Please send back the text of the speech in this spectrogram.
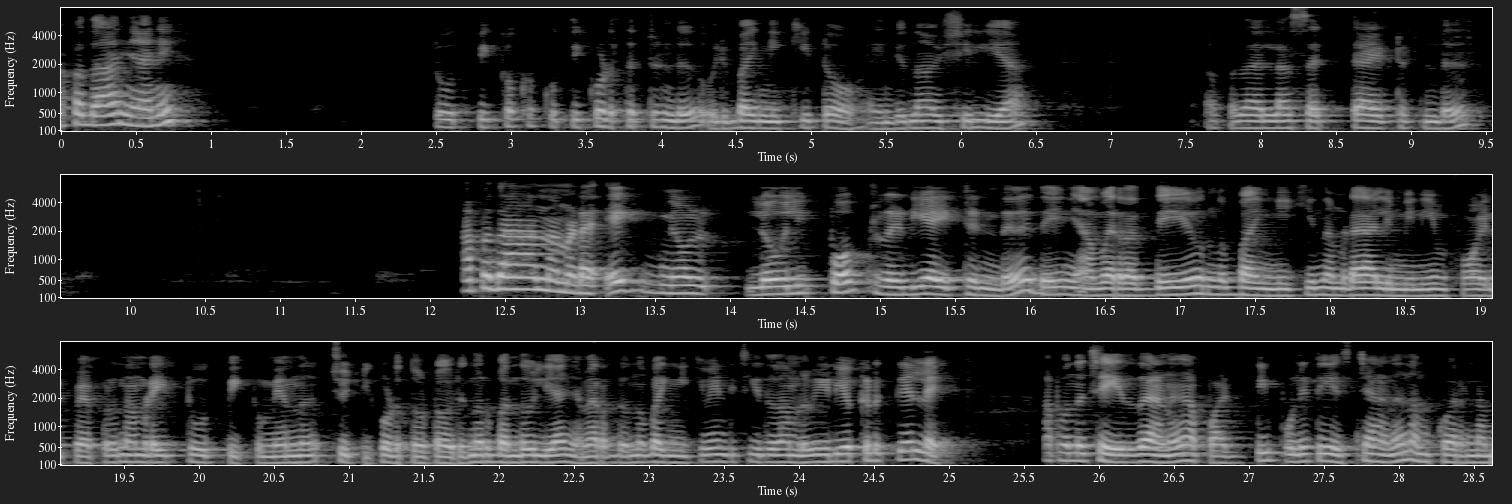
അപ്പോൾ ഇതാ ഞാൻ ടൂത്ത് പിക്കൊക്കെ കുത്തി കൊടുത്തിട്ടുണ്ട് ഒരു ഭംഗിക്ക് കേട്ടോ അതിന്റെ ഒന്നും ആവശ്യമില്ല അപ്പോൾ അതെല്ലാം സെറ്റായിട്ടിട്ടുണ്ട് അപ്പോൾ ഇതാ നമ്മുടെ എഗ് നോൾ ലോലിപോപ്പ് റെഡി ആയിട്ടുണ്ട്. ഇതേ ഞാൻ വെറുതെ ഒന്ന് ഭംഗിക്ക് നമ്മുടെ അലുമിനിയം ഫോയിൽ പേപ്പർ നമ്മുടെ ഈ ടൂത്ത് പിക്കുമേ ഒന്ന് ചുറ്റി കൊടുത്തോട്ടോ. ഒരു നിർബന്ധമില്ല ഞാൻ വെറുതെ ഒന്ന് ഭംഗിക്ക് വേണ്ടി ചെയ്ത് നമ്മൾ വീഡിയോ ഒക്കെ എടുക്കുകയല്ലേ? അപ്പോൾ ഒന്ന് ചെയ്തതാണ്. അപ്പോൾ അടിപൊളി ടേസ്റ്റാണ് നമുക്ക് ഒരെണ്ണം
